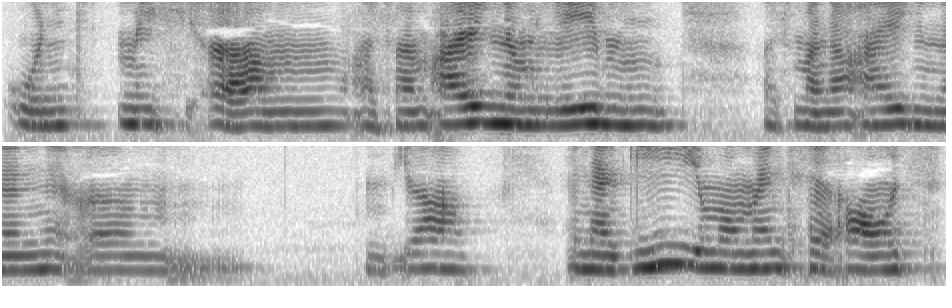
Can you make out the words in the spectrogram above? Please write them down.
Und mich ähm, aus meinem eigenen Leben, aus meiner eigenen ähm, ja, Energie im Moment heraus,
